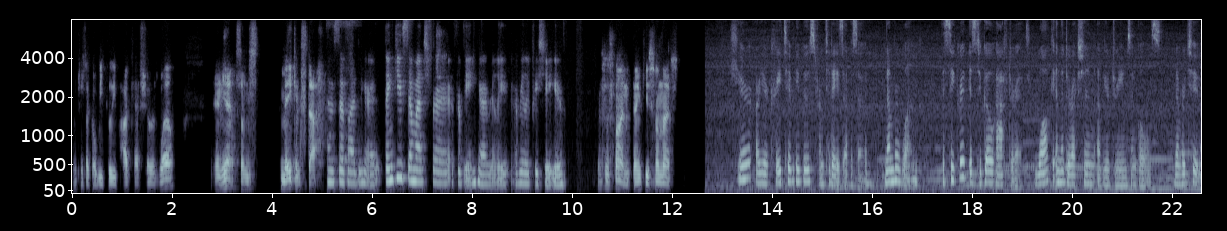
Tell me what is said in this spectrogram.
which is like a weekly podcast show as well. And yeah, so I'm just making stuff. I'm so glad to hear it. Thank you so much for for being here. I really I really appreciate you. This was fun. Thank you so much. Here are your creativity boosts from today's episode. Number 1. The secret is to go after it. Walk in the direction of your dreams and goals. Number two,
